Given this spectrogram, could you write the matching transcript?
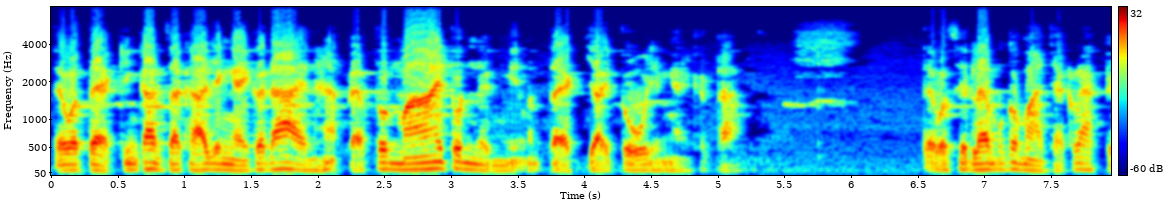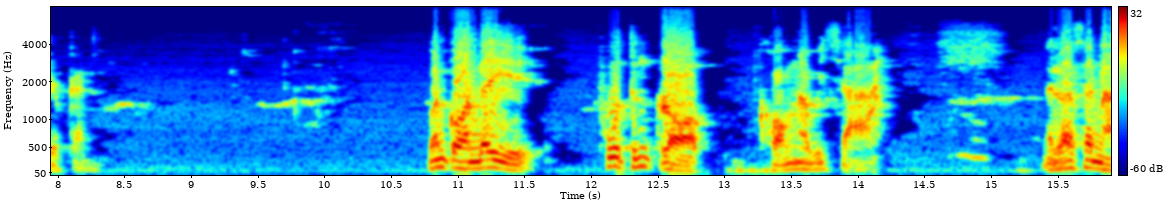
แต่ว่าแตกกิ่งก้านสาขายังไงก็ได้นะฮะแบบต้นไม้ต้นหนึ่งเนี่ยมันแตกใหญ่โตยังไงก็ตาม แต่ว่าเสร็จแล้วมันก็มาจากรากเดียวกัน วันก่อนได้พูดถึงกรอบของอวิชชา ในลักษณะ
